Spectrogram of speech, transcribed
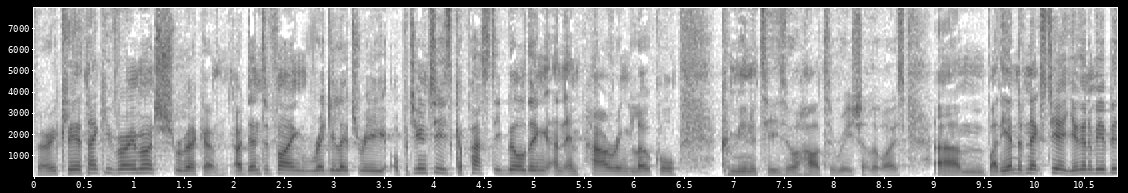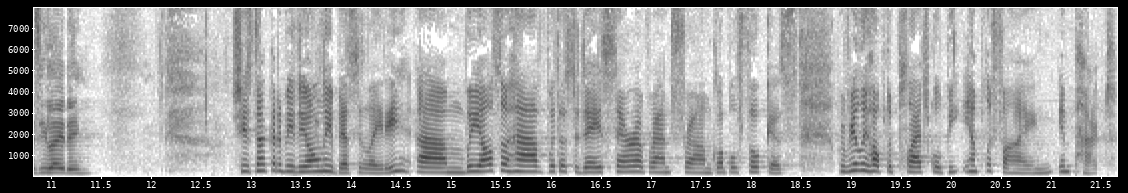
Very clear. Thank you very much, Rebecca. Identifying regulatory opportunities, capacity building, and empowering local communities who are hard to reach otherwise. Um, by the end of next year, you're going to be a busy lady. She's not going to be the only busy lady. Um, we also have with us today Sarah Brandt from Global Focus. We really hope the pledge will be amplifying impact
